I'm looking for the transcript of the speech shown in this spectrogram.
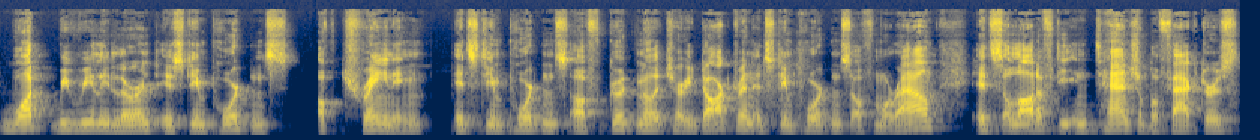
what we really learned is the importance of training it's the importance of good military doctrine. It's the importance of morale. It's a lot of the intangible factors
